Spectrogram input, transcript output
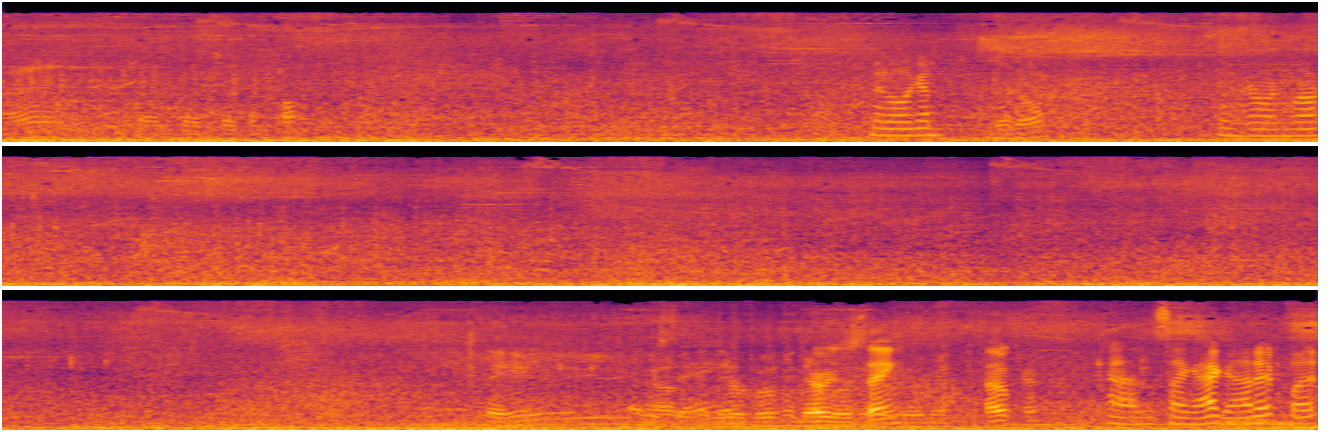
Alright. That second pop. Middle again. Middle. And going left. Stay here. Oh, staying? they were moving. They Or were is moving. staying? they were moving. okay. Uh, it's like I got it, but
